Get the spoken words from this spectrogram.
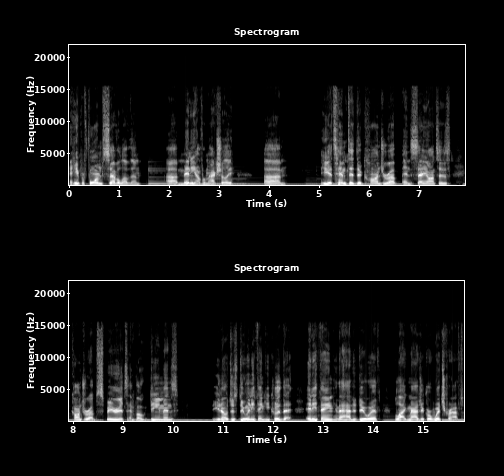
and he performed several of them uh, many of them actually. Um, he attempted to conjure up in seances conjure up spirits invoke demons you know just do anything he could that anything that had to do with black magic or witchcraft.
